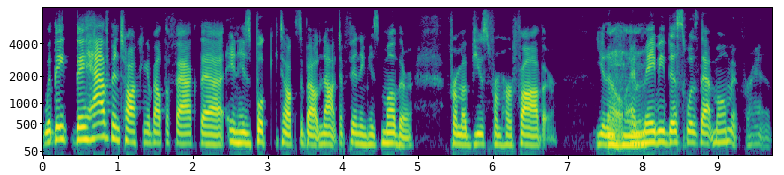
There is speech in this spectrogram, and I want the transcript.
they they have been talking about the fact that in his book he talks about not defending his mother from abuse from her father, you know, mm-hmm. and maybe this was that moment for him.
